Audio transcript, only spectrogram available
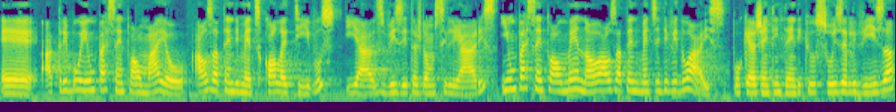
é atribuir um percentual maior aos atendimentos coletivos e às visitas domiciliares e um percentual menor aos atendimentos individuais, porque a gente entende que o SUS ele visa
